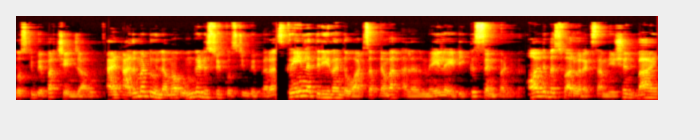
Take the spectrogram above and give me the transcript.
கொஸ்டின் பேப்பர் சேஞ்ச் ஆகும். அண்ட் அது மட்டும் இல்லாம உங்க டிஸ்ட்ரிக்ட் கொஸ்டின் பேப்பரை ஸ்கிரீன்ல தெரியுற இந்த வாட்ஸ்அப் நம்பர் அல்லது மெயில் ஐடிக்கு சென்ட் பண்ணுங்க. All the best for your examination bye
